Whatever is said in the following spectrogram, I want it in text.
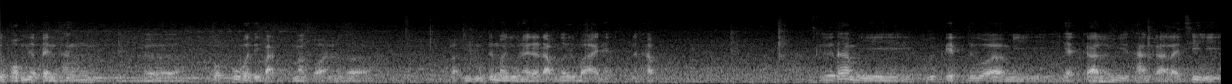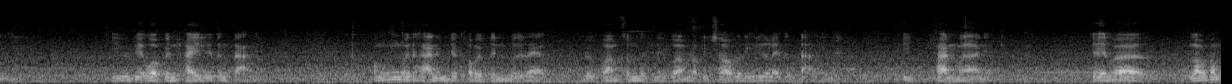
คือผมเนี่ยเป็นทั้งผู้ปฏิบัติมาก่อนแล้วก็มันขึ้นมาอยู่ในระดับนโยบายเนี่ยนะครับ คือถ้ามีวิกฤตหรือว่ามีเหตุการณ์หรือมีทางการอะไรที่ ที่เรียกว่าเป็นภัยหรือต่างๆเนี่ยของหน่วยทหารนี่มันจะเข้าไปเป็นหน่วยแรกด้วยความสำนึกในความรับผิดชอบก็ดีหรืออะไรต่างๆเนี่ยนะที่ผ่านมาเนี่ย จะเห็นว่าเราต้อง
